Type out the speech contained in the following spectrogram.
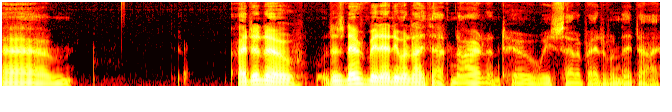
Um, I don't know. There's never been anyone like that in Ireland who we've celebrated when they die.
